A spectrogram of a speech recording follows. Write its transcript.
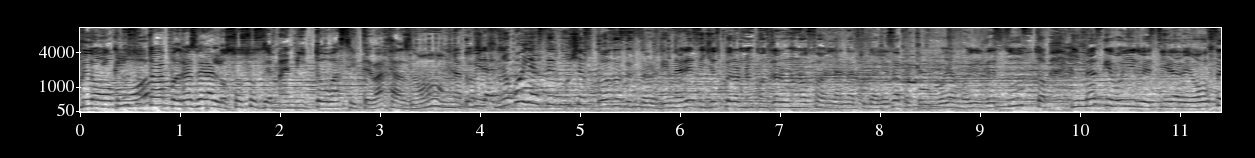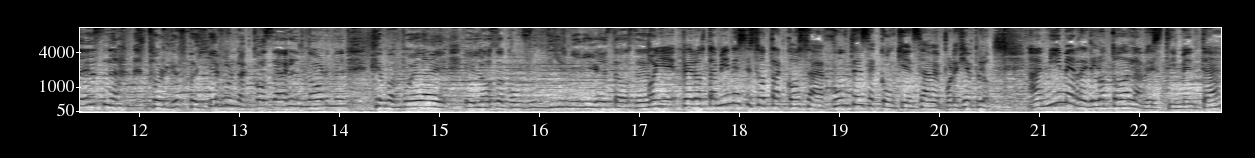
globo. Incluso todavía podrás ver a los osos de Manitoba si te bajas, ¿no? Una Pues cosa mira, así. no voy a hacer muchas cosas extraordinarias y yo espero no encontrar un oso en la naturaleza porque me voy a morir de susto. Y más que voy a ir vestida de osesna porque voy a llevar una cosa enorme que me pueda eh, el oso confundirme y diga osesna. Oye, pero también esa es otra cosa. Júntense con quien sabe. Por ejemplo, a mí me arregló toda la vestimenta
